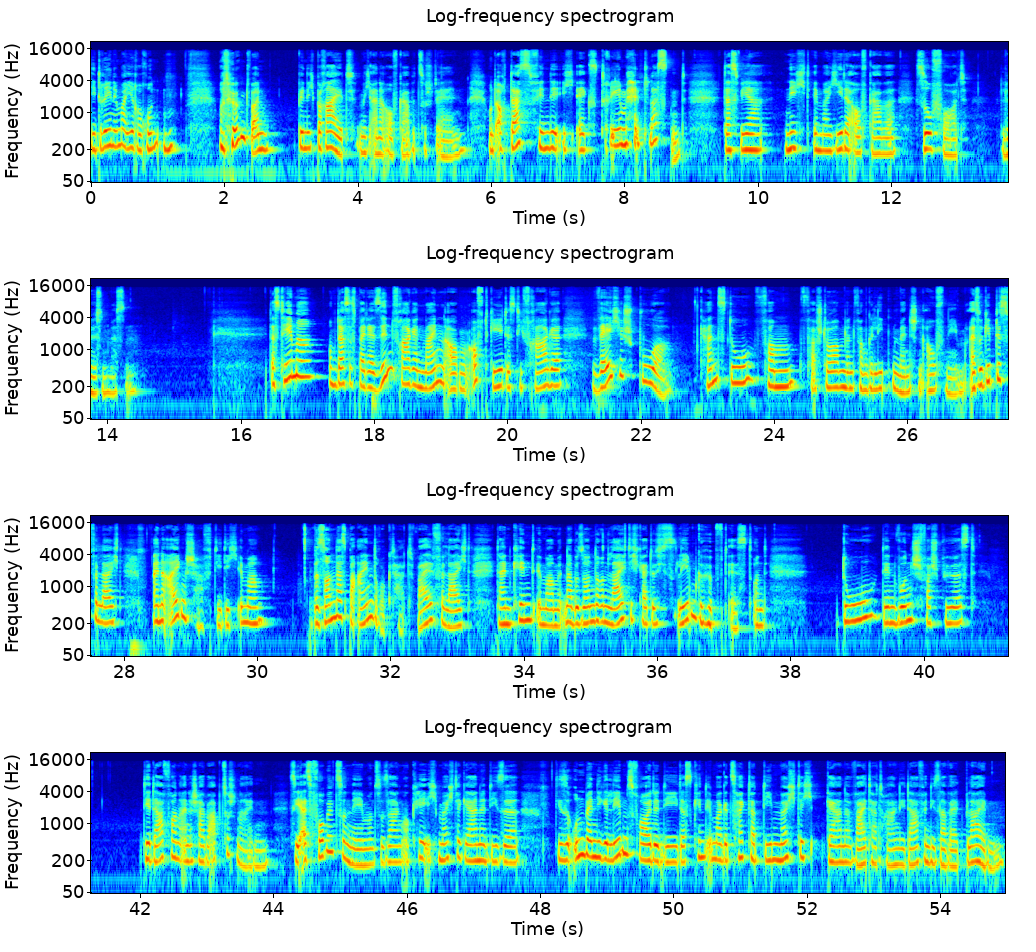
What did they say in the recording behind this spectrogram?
die drehen immer ihre Runden und irgendwann bin ich bereit, mich einer Aufgabe zu stellen. Und auch das finde ich extrem entlastend, dass wir nicht immer jede Aufgabe sofort lösen müssen. Das Thema, um das es bei der Sinnfrage in meinen Augen oft geht, ist die Frage, welche Spur kannst du vom verstorbenen, vom geliebten Menschen aufnehmen? Also gibt es vielleicht eine Eigenschaft, die dich immer besonders beeindruckt hat, weil vielleicht dein Kind immer mit einer besonderen Leichtigkeit durchs Leben gehüpft ist und du den Wunsch verspürst, dir davon eine Scheibe abzuschneiden, sie als Vorbild zu nehmen und zu sagen, okay, ich möchte gerne diese, diese unbändige Lebensfreude, die das Kind immer gezeigt hat, die möchte ich gerne weitertragen, die darf in dieser Welt bleiben.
